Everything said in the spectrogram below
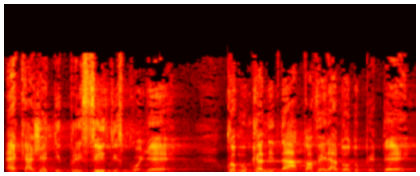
é que a gente precisa escolher como candidato a vereador do PT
